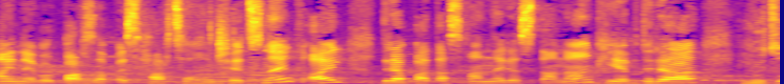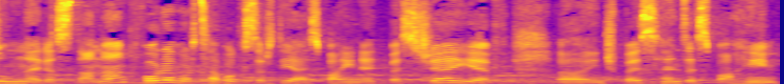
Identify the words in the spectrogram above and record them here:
այն է, որ պարզապես հարցը հնչեցնենք, այլ դրա պատասխանները ստանանք եւ դրա լուծումները ստանանք, որը որ ցավոք սրտի այս պահին այդպես չէ եւ ինչպես հենց այս պահին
